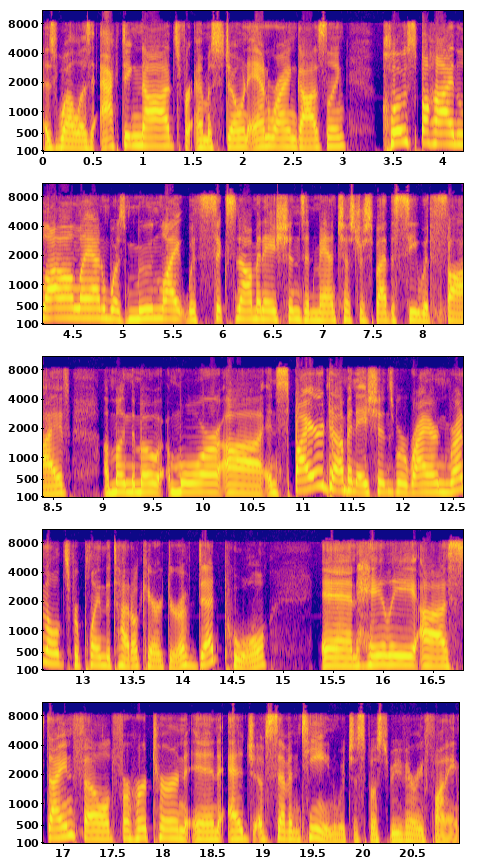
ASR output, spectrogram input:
as well as acting nods for Emma Stone and Ryan Gosling. Close behind La La Land was Moonlight with six nominations and Manchester's by the Sea with five. Among the mo- more uh, inspired nominations were Ryan Reynolds for playing the title character of Deadpool and Hailee uh, Steinfeld for her turn in Edge of 17, which is supposed to be very funny.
